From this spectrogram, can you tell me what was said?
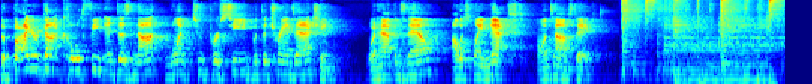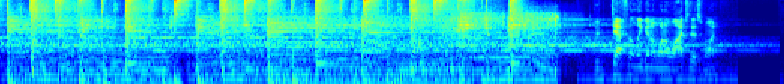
The buyer got cold feet and does not want to proceed with the transaction. What happens now? I'll explain next on Tom's Take. You're definitely going to want to watch this one.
